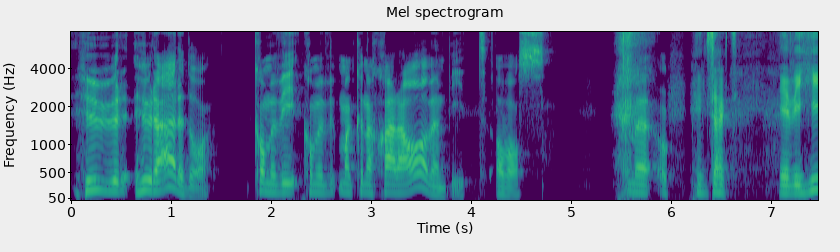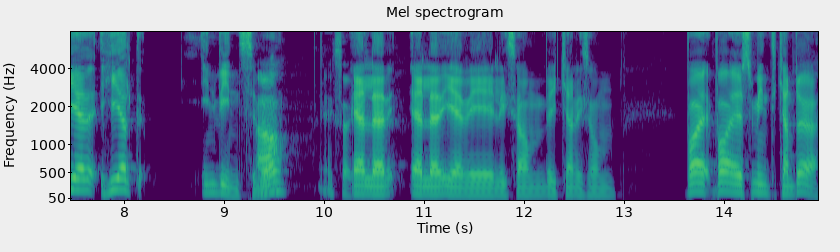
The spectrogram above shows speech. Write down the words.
Hur, hur är det då? Kommer, vi, kommer man kunna skära av en bit av oss? Med, och, Exakt. Är vi helt, helt invincible? ja, exakt. Eller, eller är vi liksom, vi kan liksom, vad, vad är det som inte kan dö?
